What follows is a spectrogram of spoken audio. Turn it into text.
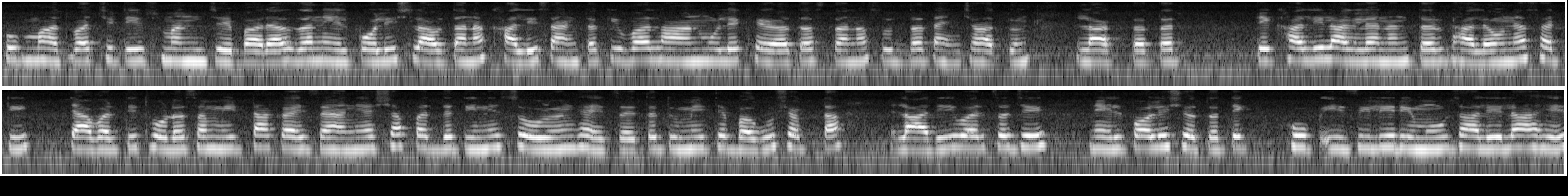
खूप महत्त्वाची टिप्स म्हणजे बऱ्याचदा नेल पॉलिश लावताना खाली सांडतं किंवा लहान मुले खेळत असताना सुद्धा त्यांच्या हातून लागतं. तर ते खाली लागल्यानंतर घालवण्यासाठी त्यावरती थोडंसं मीठ टाकायचं आहे आणि अशा पद्धतीने चोळून घ्यायचं आहे तर तुम्ही इथे बघू शकता लादीवरचं जे नेल पॉलिश होतं ते खूप इझिली रिमूव्ह झालेलं आहे.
